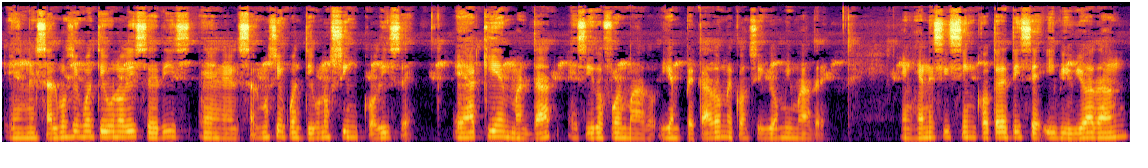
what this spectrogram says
En el Salmo 51 dice, dice en el Salmo 51 5 dice, He aquí en maldad he sido formado, y en pecado me concibió mi madre. En Génesis 5.3 dice, y vivió Adán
